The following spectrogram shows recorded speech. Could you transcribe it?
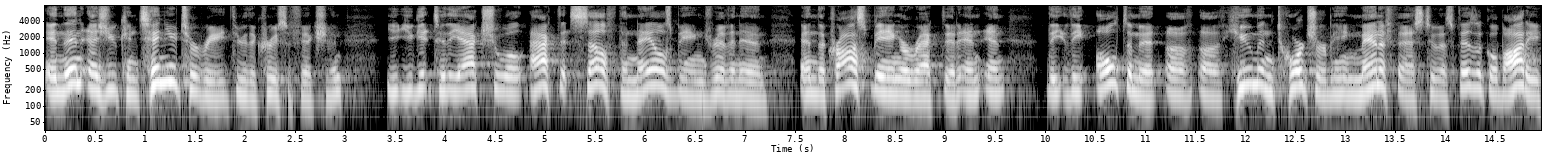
And then, as you continue to read through the crucifixion, you, you get to the actual act itself the nails being driven in, and the cross being erected, and, and the, the ultimate of, of human torture being manifest to his physical body.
